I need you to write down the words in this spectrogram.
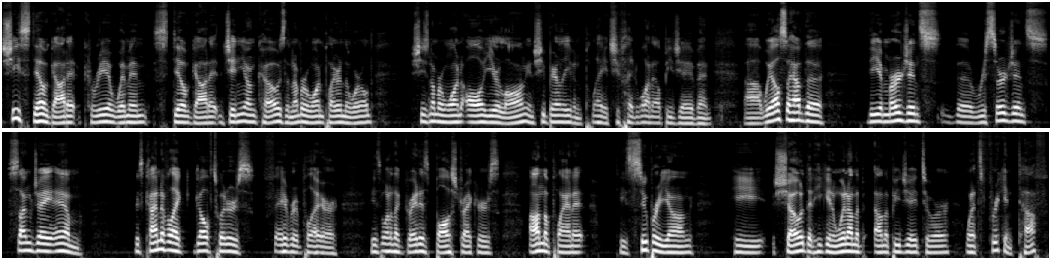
she still got it. Korea women still got it. Jin Young Ko is the number one player in the world. She's number one all year long, and she barely even played. She played one LPGA event. Uh, we also have the the emergence, the resurgence, Sungjae Im, who's kind of like golf Twitter's favorite player. He's one of the greatest ball strikers on the planet. He's super young. He showed that he can win on the on the PGA Tour when it's freaking tough.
